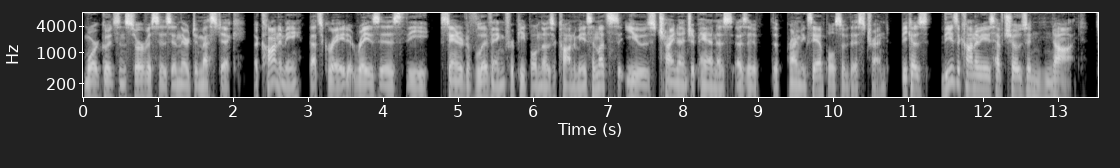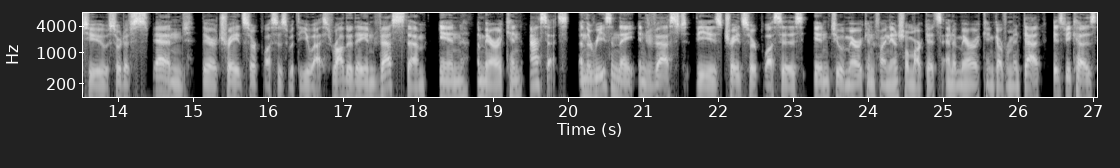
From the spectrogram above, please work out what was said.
more goods and services in their domestic economy, that's great. It raises the standard of living for people in those economies. And let's use China and Japan as, as a, the prime examples of this trend because these economies have chosen not to sort of spend their trade surpluses with the US. Rather, they invest them in American assets. And the reason they invest these trade surpluses into American financial markets and American government debt is because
